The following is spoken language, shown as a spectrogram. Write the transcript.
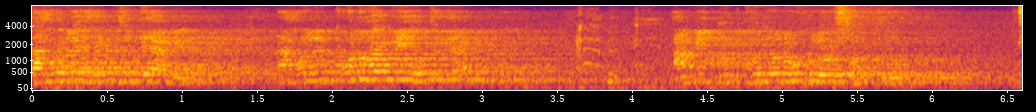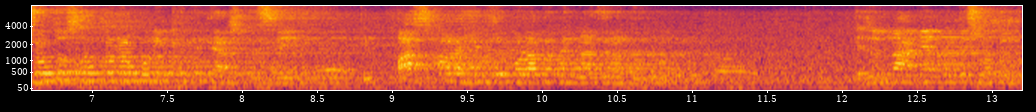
তাহলে হেফজে দেওয়াবে না হলে কোনোভাবেই হেফজে দেওয়াবে না। আমি দুঃখজনক হলেও সত্য। যত ছাত্ররা পরীক্ষা দিতে আসতেছে পাস পাড়া হেফজে পড়া তাদের নাজারা দুর্বল এজন্য আমি আপনাদের সতর্ক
